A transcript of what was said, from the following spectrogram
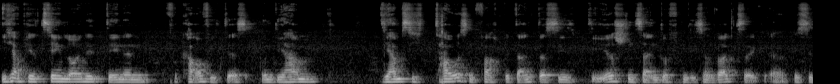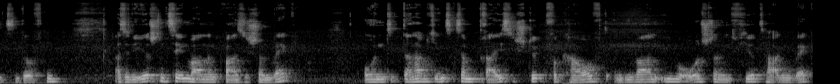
ich habe hier zehn Leute, denen verkaufe ich das und die haben, die haben sich tausendfach bedankt, dass sie die Ersten sein durften, die so ein Werkzeug äh, besitzen durften. Also die ersten zehn waren dann quasi schon weg und dann habe ich insgesamt 30 Stück verkauft und die waren über Ostern in vier Tagen weg.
